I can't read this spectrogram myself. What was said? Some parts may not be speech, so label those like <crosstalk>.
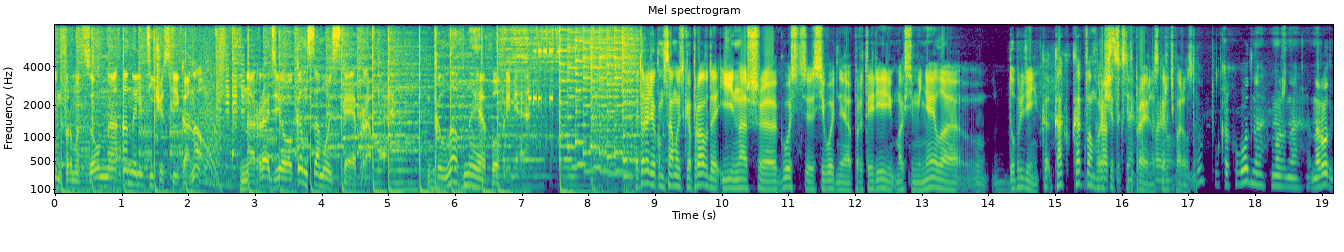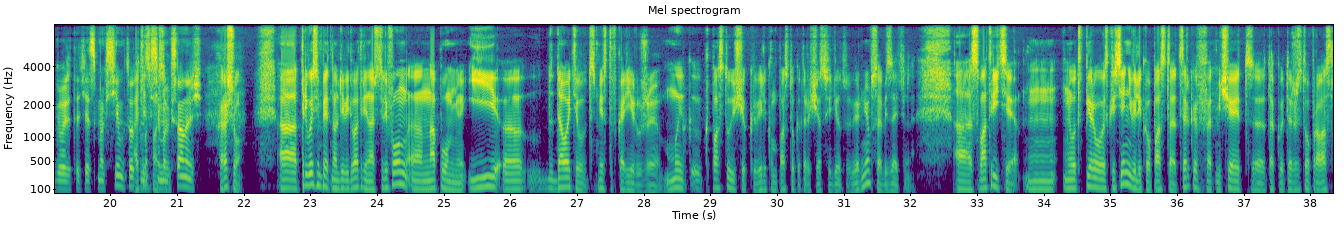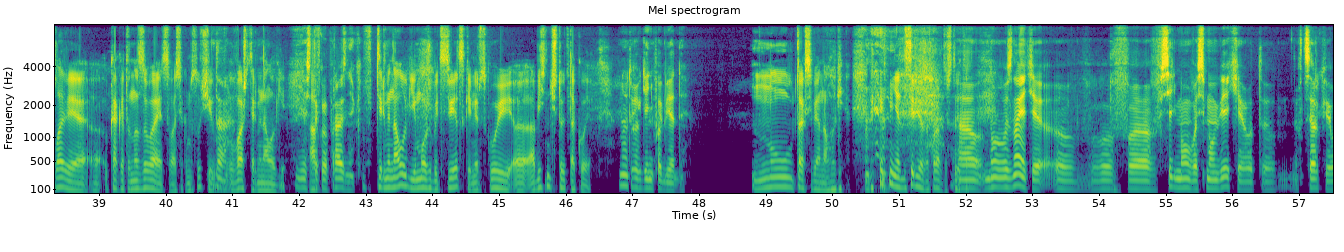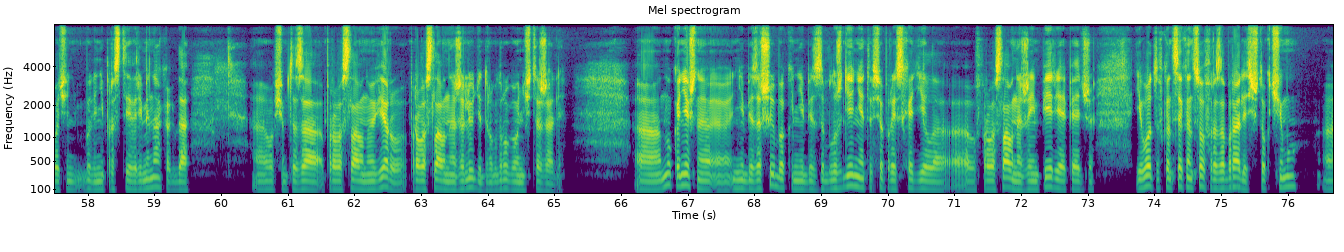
информационно-аналитический канал на радио «Комсомольская правда». Главное вовремя. Это радио «Комсомольская правда» и наш э, гость сегодня протерей Максим Меняйло. Добрый день. Как, как вам обращаться, кстати, правильно? Павел. Скажите, пожалуйста. Ну, как угодно можно. Народ говорит отец Максим, кто-то Отец Максим Максим. Александрович. Хорошо. А, 3850923 наш телефон, э, напомню. И э, давайте вот с места в карьер уже. Мы к посту еще, к великому посту, который сейчас идет, вернемся обязательно. А, Смотрите, вот в первое воскресенье Великого Поста церковь отмечает э, такое торжество православия, как это называется, во всяком случае, Да. в вашей терминологии. Есть А в- такой праздник. В терминологии, может быть, светской, мирской. Объясните, что это такое? Ну, это как День Победы. Ну, так себе аналогия. <laughs> Нет, да серьезно, правда, что это? А, Ну, вы знаете, э, в, в, в седьмом-восьмом веке вот, э, в церкви очень были непростые времена, когда, э, в общем-то, за православную веру православные же люди друг друга уничтожали. А, Ну, конечно, не без ошибок, не без заблуждений это все происходило э, в православной же империи, опять же. И вот, в конце концов, разобрались, что к чему,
